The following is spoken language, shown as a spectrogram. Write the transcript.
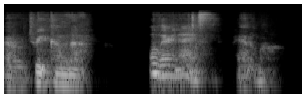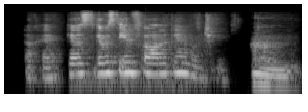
I have a retreat coming up. Oh, very nice. Panama. Okay, give us give us the info on the Panama retreat. Um,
